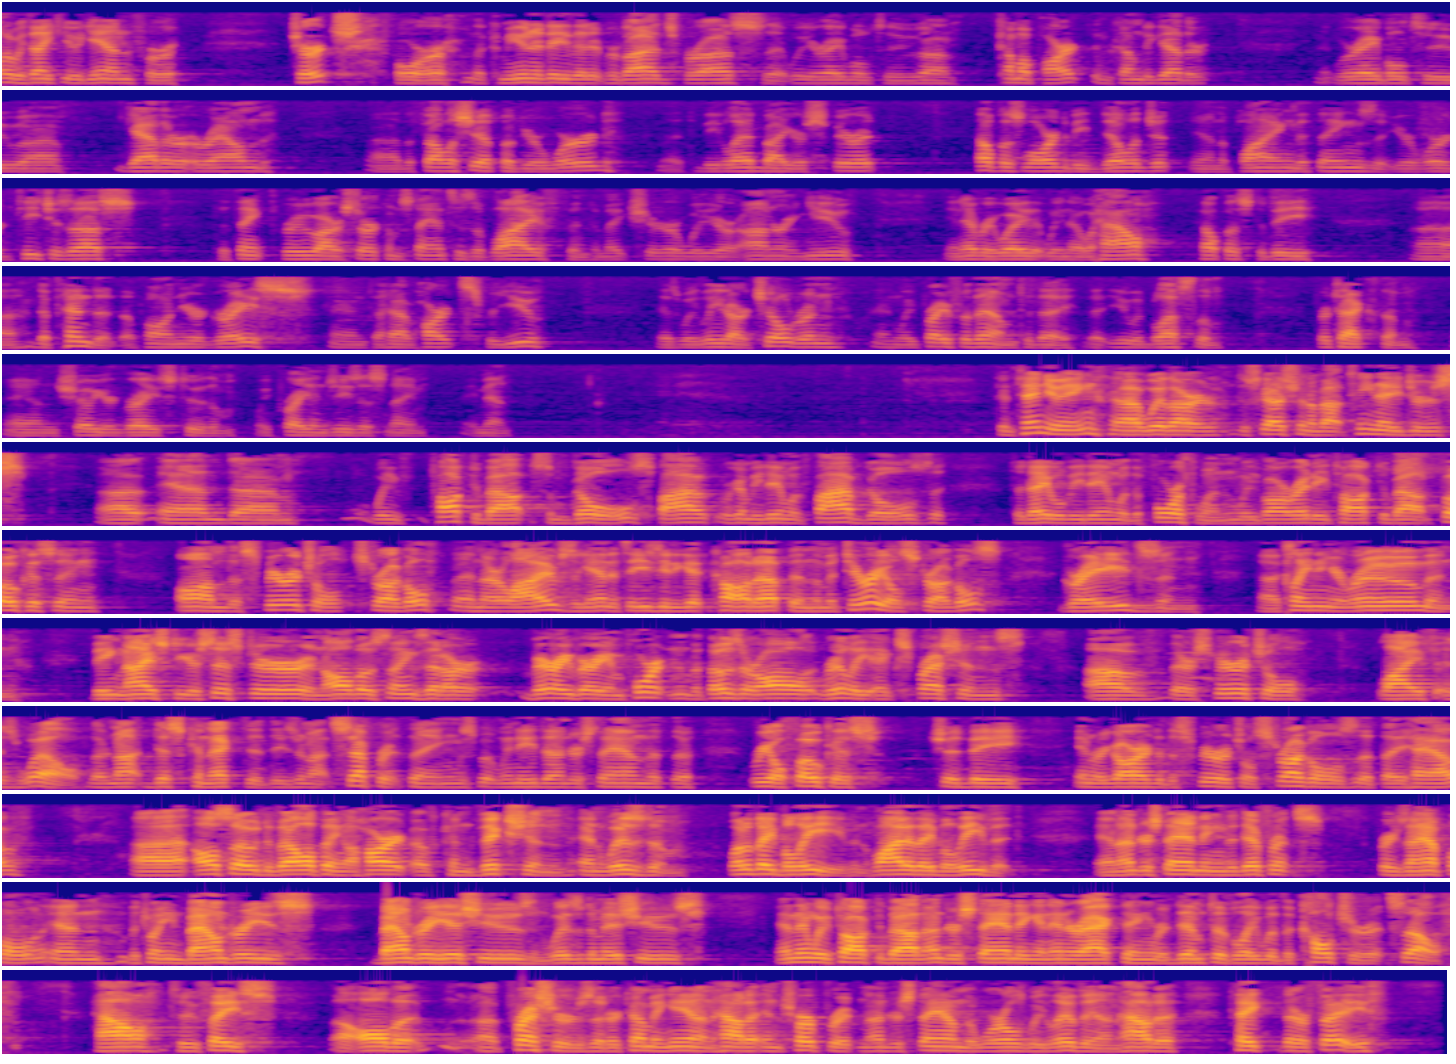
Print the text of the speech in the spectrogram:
Father, we thank you again for church, for the community that it provides for us, that we are able to uh, come apart and come together, that we're able to uh, gather around uh, the fellowship of your word, to be led by your spirit. Help us, Lord, to be diligent in applying the things that your word teaches us, to think through our circumstances of life, and to make sure we are honoring you in every way that we know how. Help us to be uh, dependent upon your grace and to have hearts for you as we lead our children. And we pray for them today that you would bless them, protect them, and show your grace to them. We pray in Jesus' name. Amen. Continuing uh, with our discussion about teenagers, uh, and um, we've talked about some goals. Five, we're going to be dealing with five goals. Today we'll be dealing with the fourth one. We've already talked about focusing on the spiritual struggle in their lives. Again, it's easy to get caught up in the material struggles, grades and uh, cleaning your room and being nice to your sister and all those things that are very, very important, but those are all really expressions of their spiritual life as well. They're not disconnected. These are not separate things, but we need to understand that the real focus should be in regard to the spiritual struggles that they have. Uh, also, developing a heart of conviction and wisdom. What do they believe, and why do they believe it? And understanding the difference, for example, in between boundaries, boundary issues, and wisdom issues. And then we've talked about understanding and interacting redemptively with the culture itself, how to face uh, all the uh, pressures that are coming in, how to interpret and understand the world we live in, how to take their faith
